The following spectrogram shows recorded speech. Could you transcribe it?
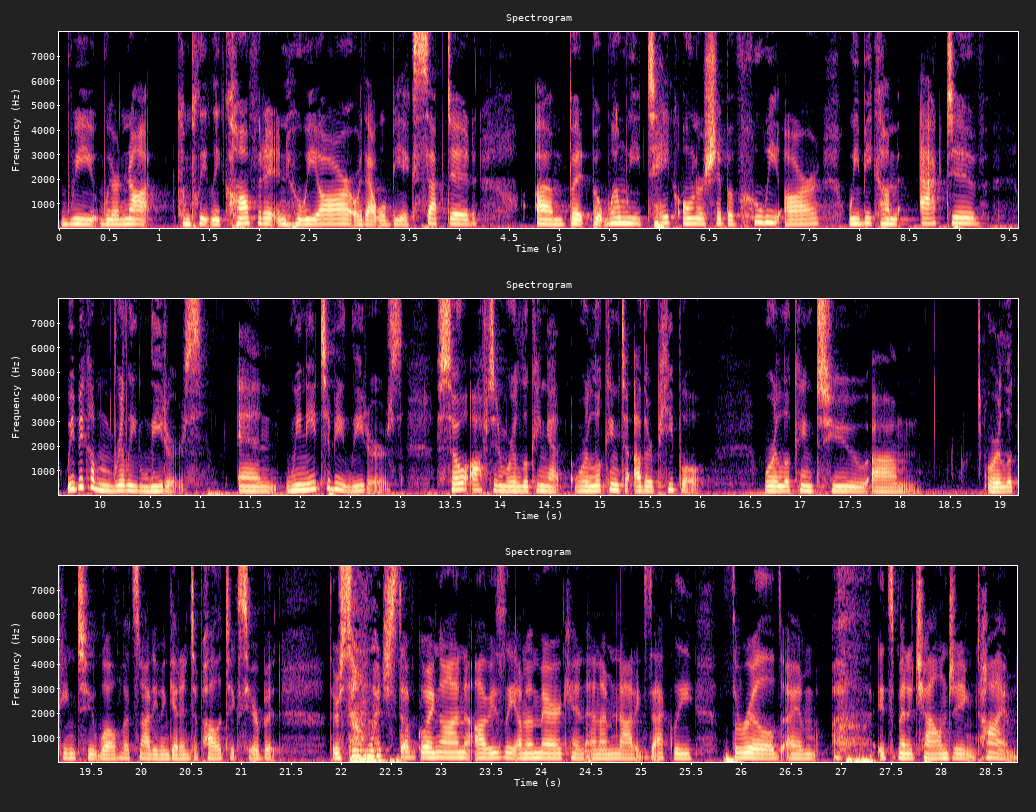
we we're not completely confident in who we are or that will be accepted. Um, but but when we take ownership of who we are, we become active. We become really leaders, and we need to be leaders. So often we're looking at we're looking to other people. We're looking to um, we're looking to well, let's not even get into politics here, but there's so much stuff going on. Obviously, I'm American, and I'm not exactly thrilled. I'm. It's been a challenging time,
